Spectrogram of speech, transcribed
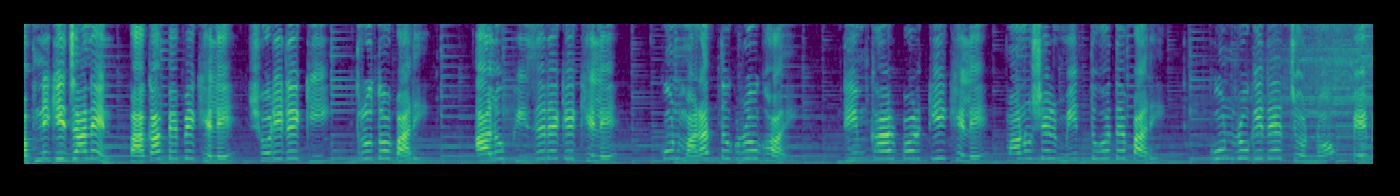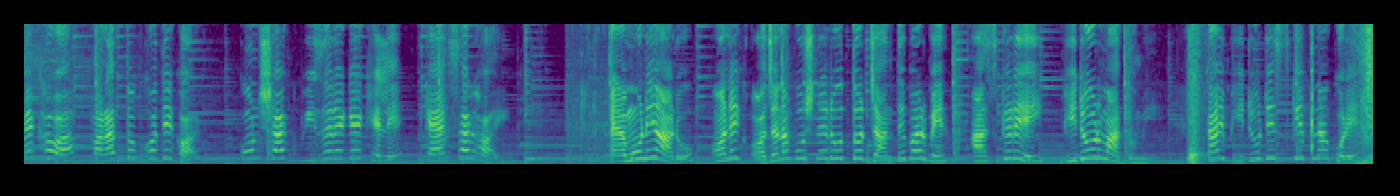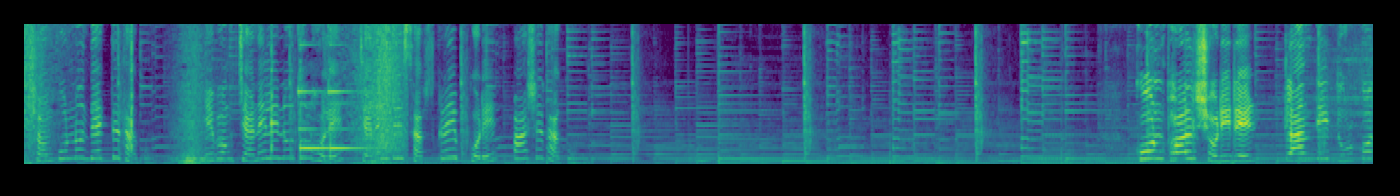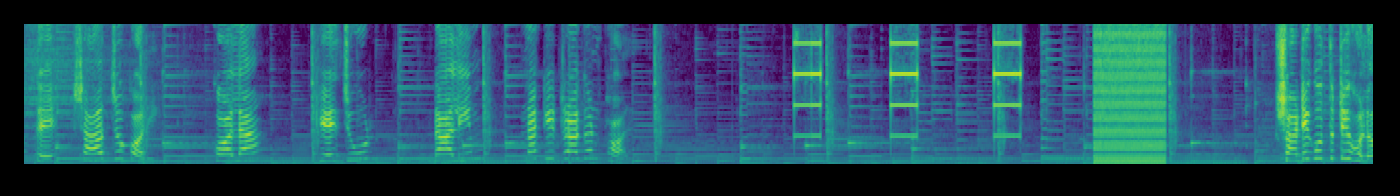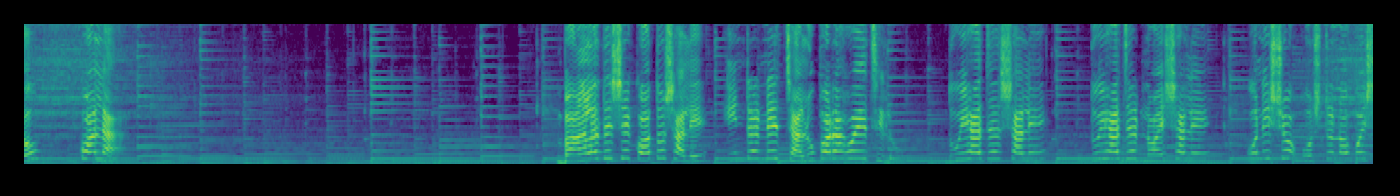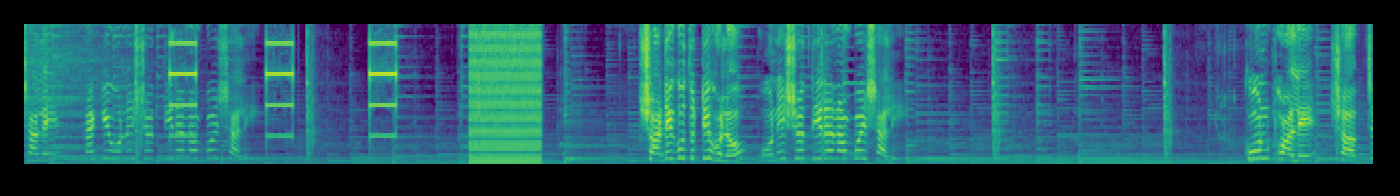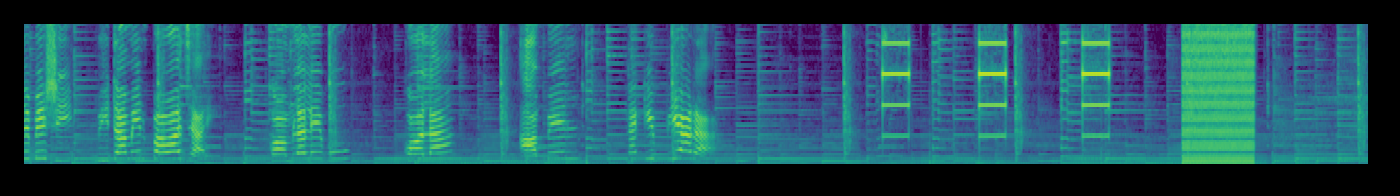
আপনি কি জানেন পাকা পেঁপে খেলে শরীরে কি দ্রুত বাড়ে? আলু ফ্রিজে রেখে খেলে কোন মারাত্মক রোগ হয়? ডিম খাওয়ার পর কি খেলে মানুষের মৃত্যু হতে পারে? কোন রোগীদের জন্য পেঁপে খাওয়া মারাত্মক ক্ষতিকর? কোন শাক ফ্রিজে রেখে খেলে ক্যান্সার হয়? এমনই আরও অনেক অজানা প্রশ্নের উত্তর জানতে পারবেন আজকের এই ভিডিওর মাধ্যমে। তাই ভিডিওটি স্কিপ না করে সম্পূর্ণ দেখতে থাকুন এবং চ্যানেলে নতুন হলে চ্যানেলটি সাবস্ক্রাইব করে পাশে থাকুন। কোন ফল শরীরের ক্লান্তি দূর করতে সাহায্য করে? কলা, খেজুর, ডালিম নাকি ড্রাগন ফল? সঠিক উত্তরটি হলো কলা। বাংলাদেশে কত সালে ইন্টারনেট চালু করা হয়েছিল? দুই হাজার সালে, দুই হাজার নয় সালে, উনিশশো সালে নাকি উনিশশো তিরানব্বই সালে? সঠিক উত্তরটি হলো উনিশশো তিরানব্বই সালে। কোন ফলে সবচেয়ে বেশি ভিটামিন পাওয়া যায়? কমলা লেবু কলা, আপেল নাকি পেয়ারা?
